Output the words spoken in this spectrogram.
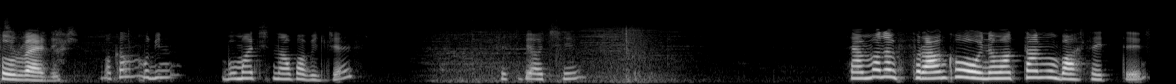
açık verdik. Bakalım bugün bu maç ne yapabileceğiz? Sesi bir açayım. Sen bana Franco oynamaktan mı bahsettin?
